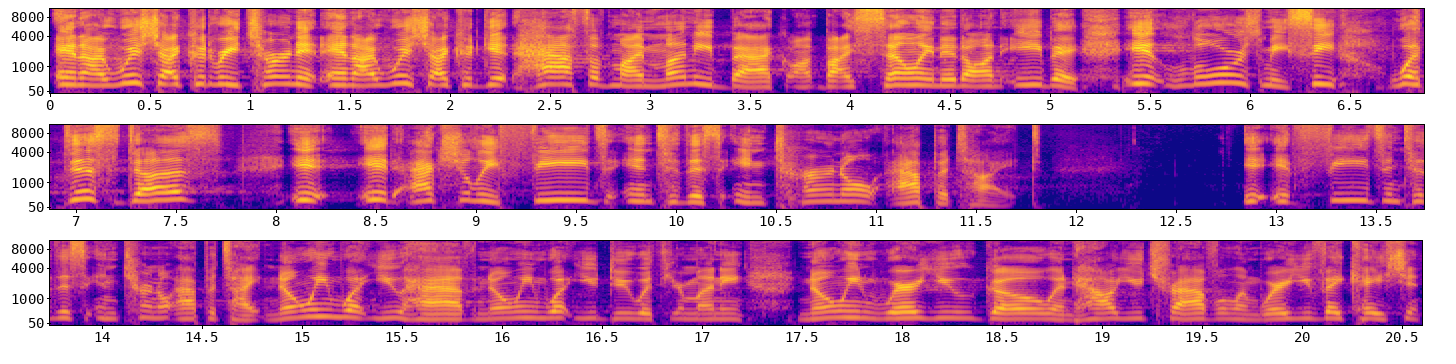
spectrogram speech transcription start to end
And I wish I could return it, and I wish I could get half of my money back on, by selling it on eBay. It lures me. See, what this does, it, it actually feeds into this internal appetite. It, it feeds into this internal appetite. Knowing what you have, knowing what you do with your money, knowing where you go and how you travel and where you vacation,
